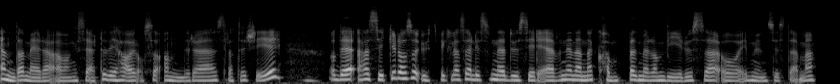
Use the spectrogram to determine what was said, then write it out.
enda mer avanserte. De har også andre strategier. Og det har sikkert også utvikla seg litt som det du sier, Even, i denne kampen mellom viruset og immunsystemet.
